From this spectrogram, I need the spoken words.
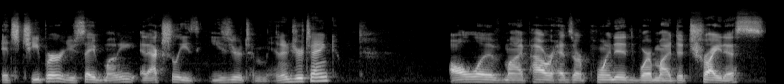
It's cheaper. You save money. It actually is easier to manage your tank. All of my power heads are pointed where my detritus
